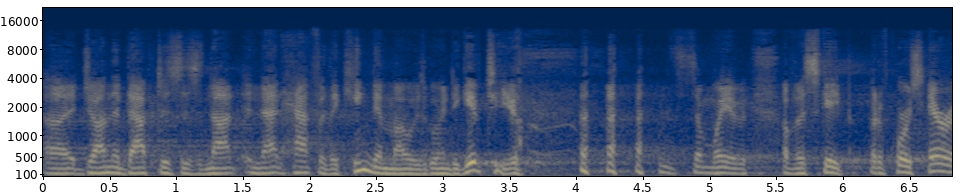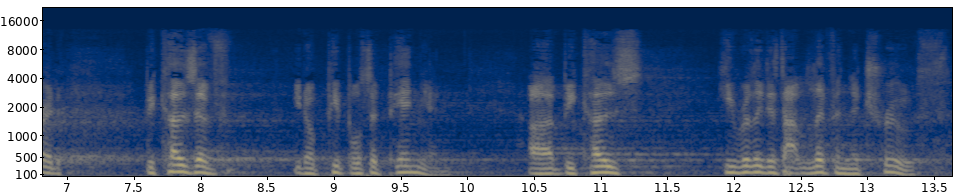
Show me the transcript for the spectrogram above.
uh, John the Baptist is not in that half of the kingdom I was going to give to you." some way of, of escape. But of course, Herod, because of you know people's opinion, uh, because he really does not live in the truth,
